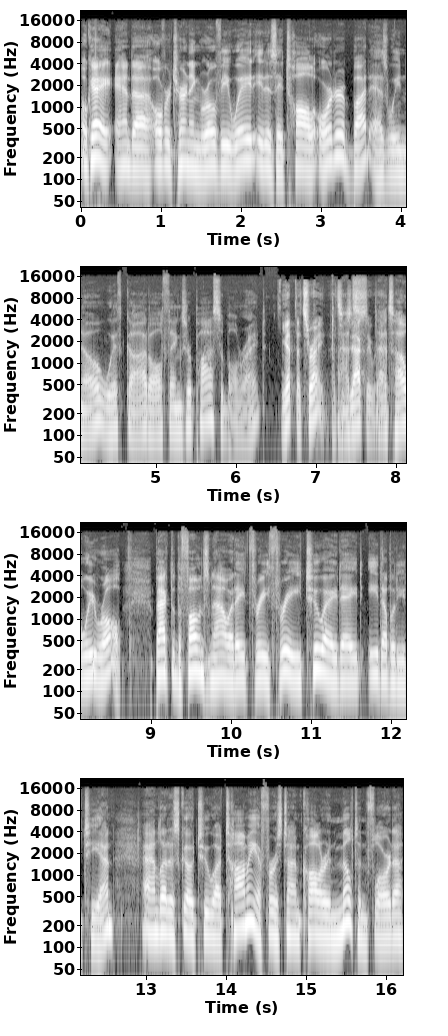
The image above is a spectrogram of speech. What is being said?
Okay, and uh, overturning Roe v. Wade, it is a tall order, but as we know, with God, all things are possible, right? Yep, that's right. That's, that's exactly right. That's how we roll. Back to the phones now at 833 288 EWTN. And let us go to uh, Tommy, a first time caller in Milton, Florida,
